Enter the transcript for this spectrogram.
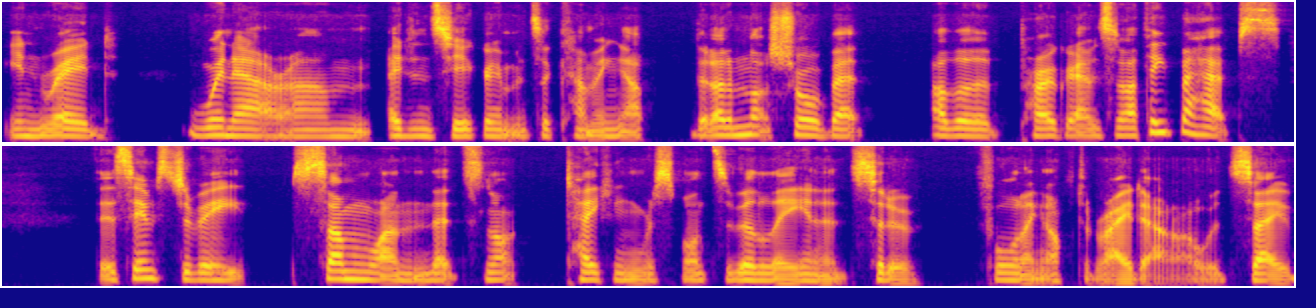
in red when our um, agency agreements are coming up. But I'm not sure about other programs. And I think perhaps there seems to be someone that's not taking responsibility and it's sort of falling off the radar, I would say.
